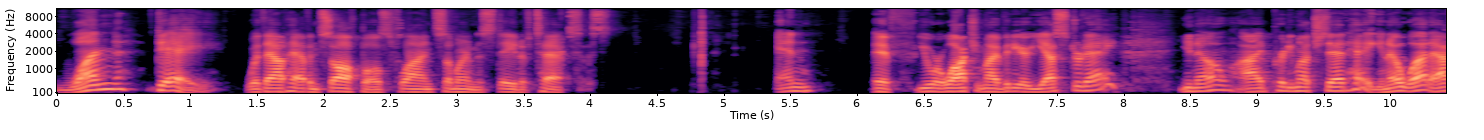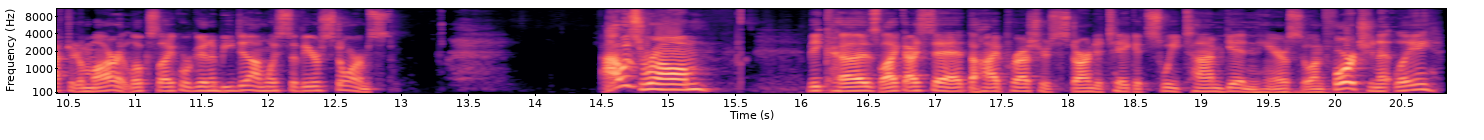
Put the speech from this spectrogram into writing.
one day without having softballs flying somewhere in the state of Texas. And if you were watching my video yesterday, you know, I pretty much said, hey, you know what? After tomorrow, it looks like we're going to be done with severe storms. I was wrong because, like I said, the high pressure is starting to take its sweet time getting here. So, unfortunately,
